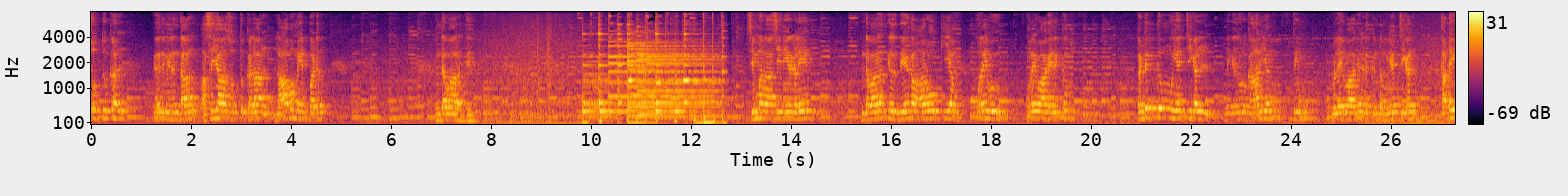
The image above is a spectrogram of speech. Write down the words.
சொத்துக்கள் ஏதும் இருந்தால் அசையா சொத்துக்களால் லாபம் ஏற்படும். இந்த வாரத்தில். சிம்மராசி நேர்களே இந்த வாரத்தில் தேக ஆரோக்கியம் குறைவு குறைவாக இருக்கும். எடுக்கும் முயற்சிகள் நீங்க இது ஒரு காரியத்தின் விளைவாக எடுக்கின்ற முயற்சிகள் தடை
